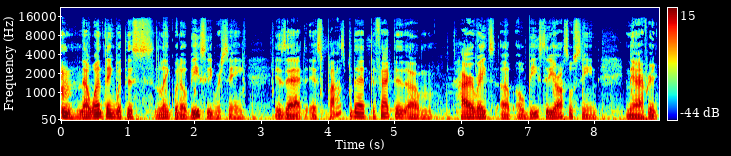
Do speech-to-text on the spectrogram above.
now, one thing with this link with obesity we're seeing is that it's possible that the fact that um, higher rates of obesity are also seen in the African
